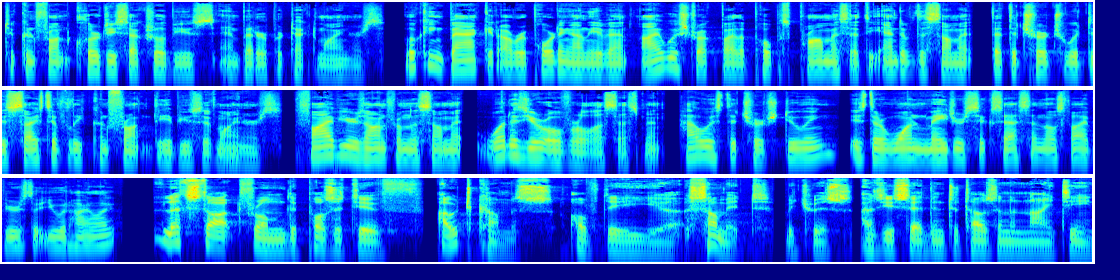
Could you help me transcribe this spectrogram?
to confront clergy sexual abuse and better protect minors. Looking back at our reporting on the event, I was struck by the Pope's promise at the end of the summit that the church would decisively confront the abuse of minors. Five years on from the summit, what is your overall assessment? How is the church doing? Is there one major success in those five years that you would highlight? Let's start from the positive outcomes of the uh, summit, which was, as you said, in 2019.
